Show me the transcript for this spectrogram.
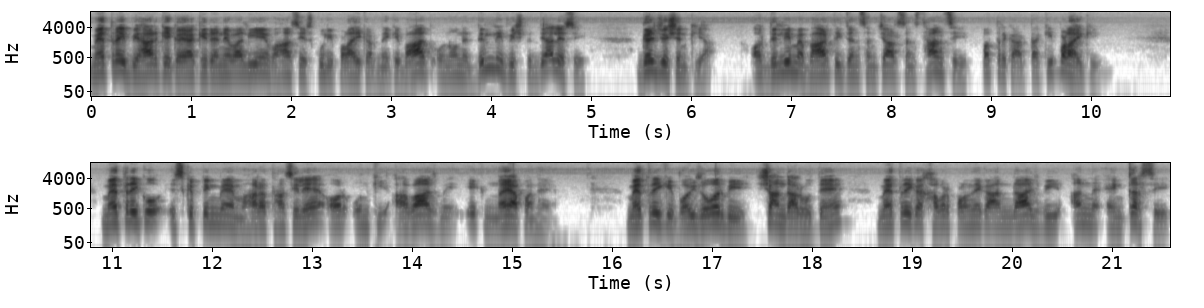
मैत्री बिहार के गया की रहने वाली हैं। वहाँ से स्कूली पढ़ाई करने के बाद उन्होंने दिल्ली विश्वविद्यालय से ग्रेजुएशन किया और दिल्ली में भारतीय जनसंचार संस्थान से पत्रकारिता की पढ़ाई की। मैत्री को स्क्रिप्टिंग में महारत हासिल है और उनकी आवाज़ में एक नयापन है। मैत्री की वॉइस ओवर भी शानदार होते हैं। मैत्री का खबर पढ़ने का अंदाज भी अन्य एंकर से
